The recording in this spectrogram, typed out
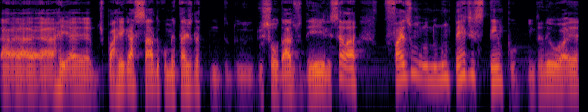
a, a, a, tipo, arregaçado com metade da, do, dos soldados dele, sei lá, faz um, não perde esse tempo, entendeu? É,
